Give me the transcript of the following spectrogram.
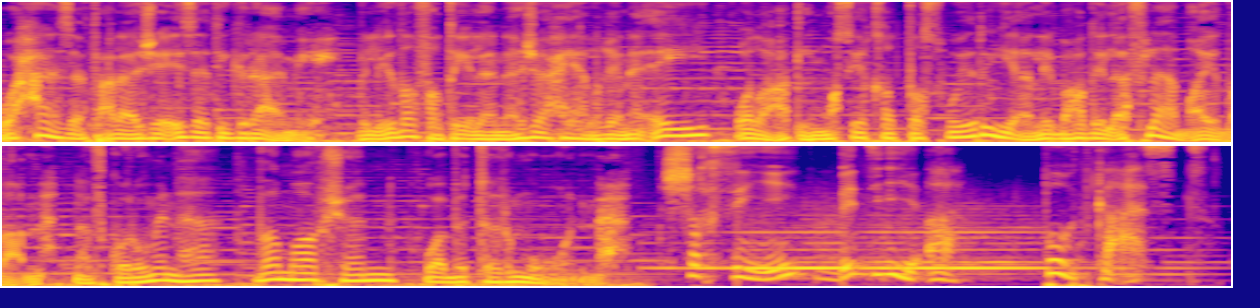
وحازت على جائزة جرامي بالإضافة إلى نجاحها الغنائي وضعت الموسيقى التصويرية لبعض الأفلام أيضا نذكر منها The Martian و Bitter Moon. شخصية بدقيقة. بودكاست.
